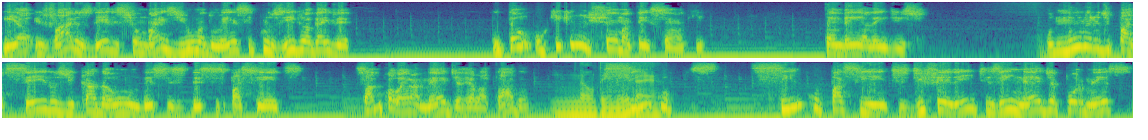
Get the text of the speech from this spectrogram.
E, e, vários deles tinham mais de uma doença, inclusive o HIV. Então, o que, que nos chama a atenção aqui? Também, além disso, o número de parceiros de cada um desses, desses pacientes Sabe qual era a média relatada? Não tem nem cinco, ideia. Cinco pacientes diferentes em média por mês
